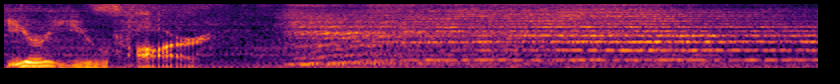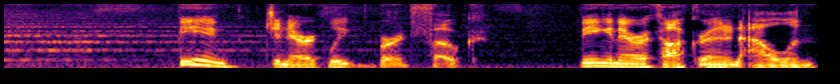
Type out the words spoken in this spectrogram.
here you are. Being generically bird folk, being an Aarakocra and an Owlin,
